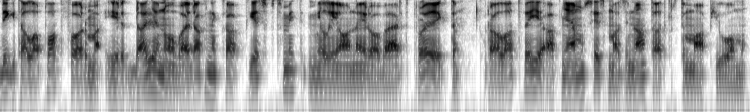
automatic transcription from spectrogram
digitālā platforma ir daļa no vairāk nekā 15 miljonu eiro vērta projekta, kurā Latvija apņēmusies mazināt atkritumu apjomu.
